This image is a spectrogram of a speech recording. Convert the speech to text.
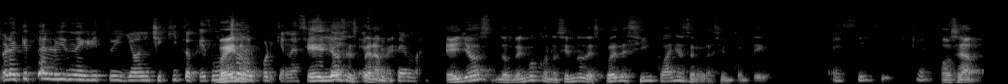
Pero ¿qué tal Luis Negrito y Johnny Chiquito? Que es mucho Bueno, del por qué nació ellos, este, espérame. este tema. Ellos los vengo conociendo después de cinco años de relación contigo. Eh, sí, sí, claro. O sea,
